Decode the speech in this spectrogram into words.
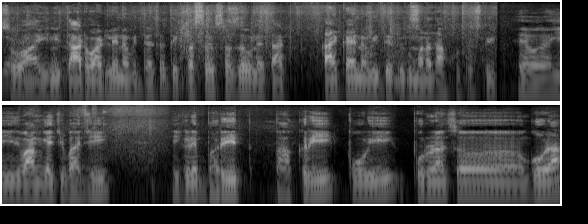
सो आईने ताट वाढले नैवेद्याचं. ते कसं सजवलंय ताट काय काय नैवेद्य आहे ते तुम्हाला दाखवतोस ते. हे बघा ही वांग्याची भाजी इकडे भरीत भाकरी पोळी पुरणाचं गोळा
